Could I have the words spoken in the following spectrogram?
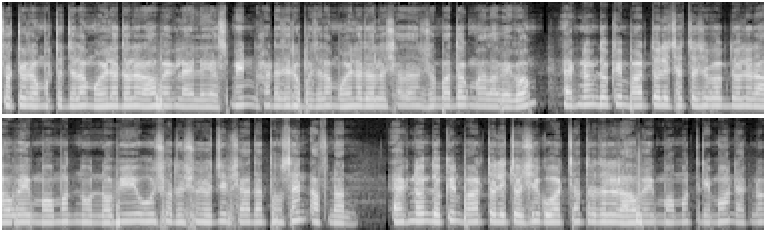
চট্টগ্রাম উত্তর জেলা মহিলা দলের আহ্বায়ক লাইলা ইয়াসমিন, হাটাজারি উপজেলা মহিলা দলের সাধারণ সম্পাদক মালা বেগম এক নং দক্ষিণ ভারতলি স্বেচ্ছাসেবক দলের আহ্বায়ক মোহাম্মদ নূর নবী ও সদস্য সচিব সাদাত হোসেন আফনান। এক নং দক্ষিণ ভারতলি চৌশিক ওয়ার্ড ছাত্র দলের আহ্বায়ক মোহাম্মদ রিমন, এক নং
